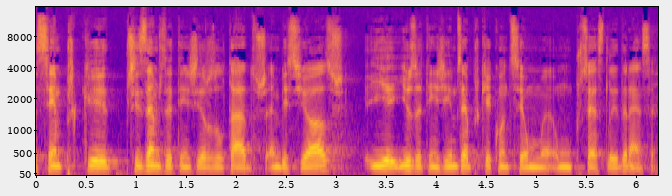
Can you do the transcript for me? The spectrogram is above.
Sempre que precisamos de atingir resultados ambiciosos, e, e os atingimos é porque aconteceu uma, um processo de liderança.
